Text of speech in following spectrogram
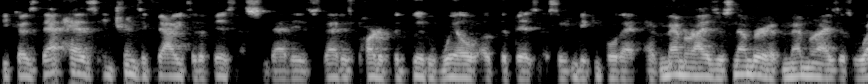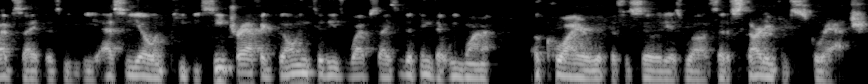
because that has intrinsic value to the business. That is that is part of the goodwill of the business. There's going to be people that have memorized this number, have memorized this website. There's going to be SEO and PPC traffic going to these websites. These are things that we want to acquire with the facility as well instead of starting from scratch.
